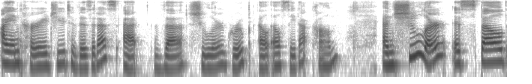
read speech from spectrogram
I encourage you to visit us at theshulergroupllc.com. And Shuler is spelled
